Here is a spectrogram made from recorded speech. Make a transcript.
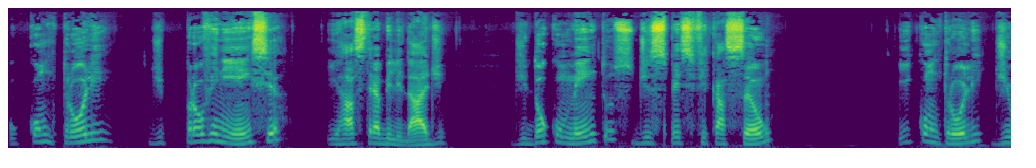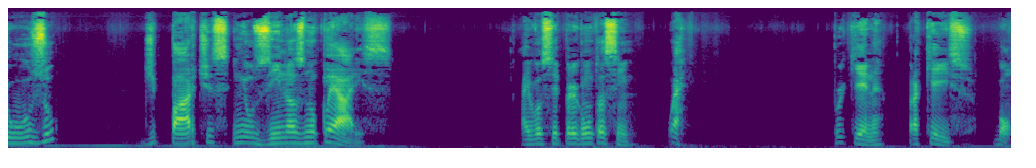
o controle de proveniência e rastreabilidade de documentos de especificação e controle de uso de partes em usinas nucleares. Aí você pergunta assim: ué, por que, né? Para que isso? Bom,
